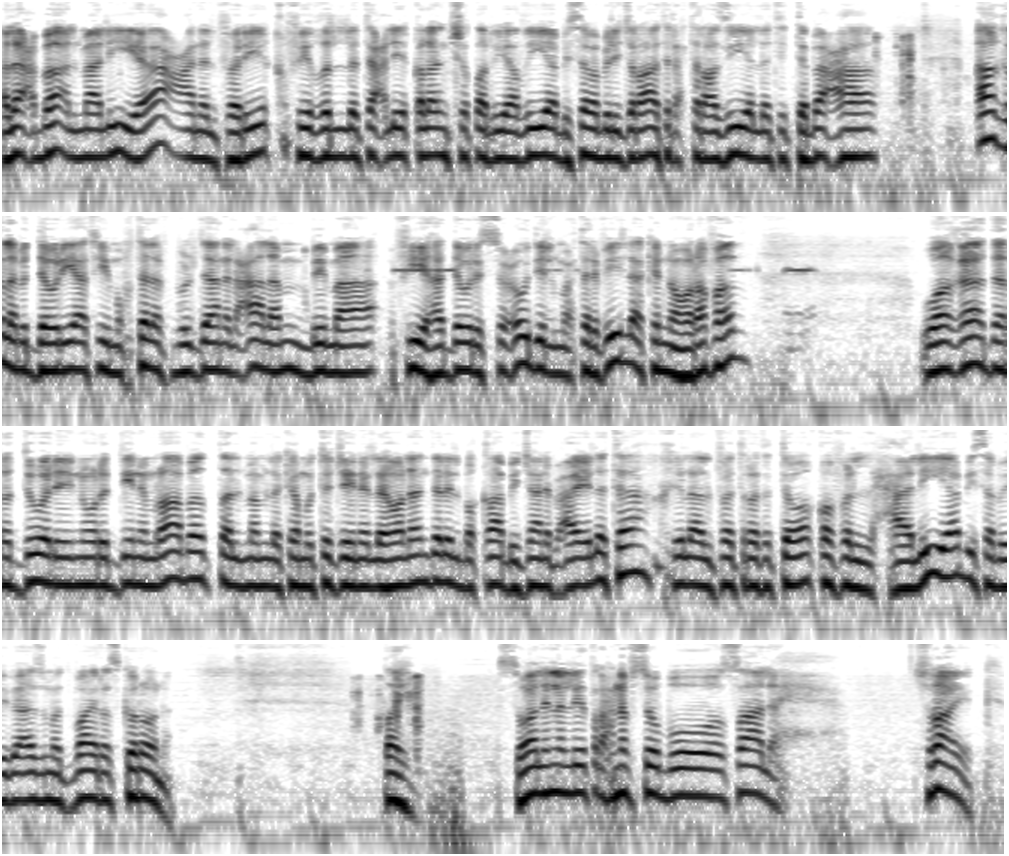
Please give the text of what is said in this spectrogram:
الأعباء المالية عن الفريق في ظل تعليق الأنشطة الرياضية بسبب الإجراءات الاحترازية التي اتبعها أغلب الدوريات في مختلف بلدان العالم بما فيها الدوري السعودي للمحترفين لكنه رفض وغادر الدولي نور الدين مرابط. المملكة متجهين إلى هولندا للبقاء بجانب عائلته خلال فترة التوقف الحالية بسبب أزمة فيروس كورونا. طيب السؤال هنا اللي يطرح نفسه أبو صالح. إيش رأيك؟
